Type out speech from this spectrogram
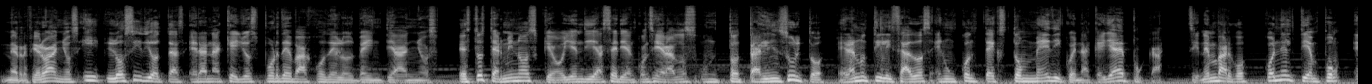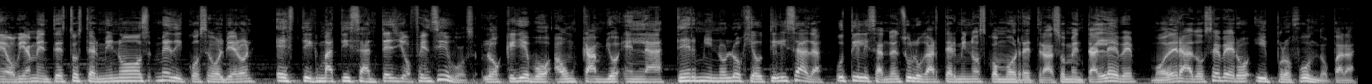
me refiero a años, y los idiotas eran aquellos por debajo de los 20 años. Estos términos, que hoy en día serían considerados un total insulto, eran utilizados en un contexto médico en aquella época sin embargo, con el tiempo, eh, obviamente estos términos médicos se volvieron estigmatizantes y ofensivos, lo que llevó a un cambio en la terminología utilizada, utilizando en su lugar términos como retraso mental leve, moderado, severo y profundo para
